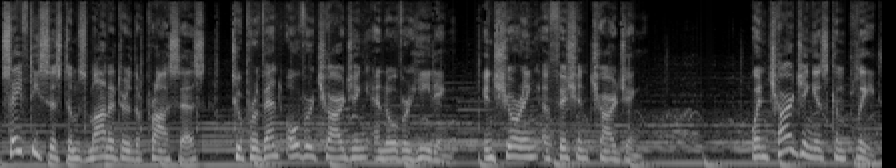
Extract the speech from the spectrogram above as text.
Safety systems monitor the process to prevent overcharging and overheating, ensuring efficient charging. When charging is complete,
